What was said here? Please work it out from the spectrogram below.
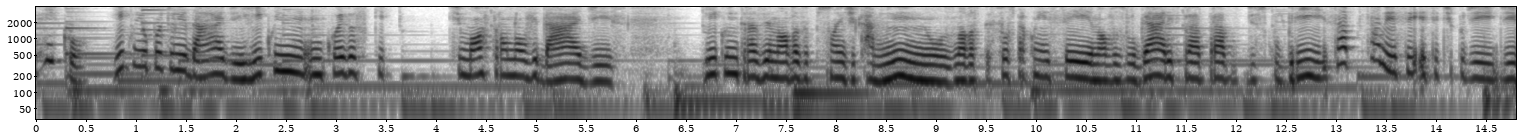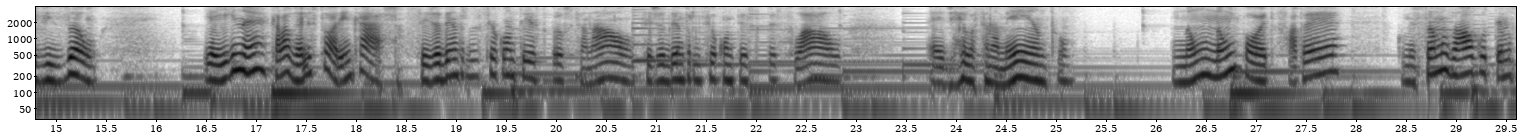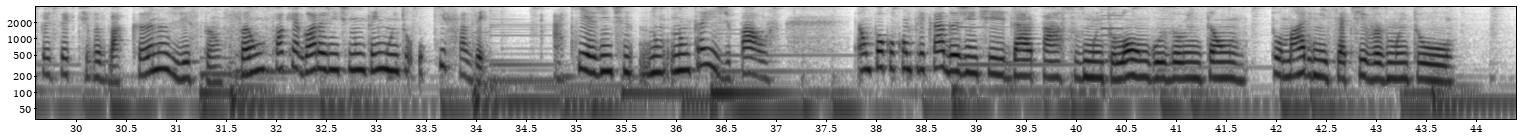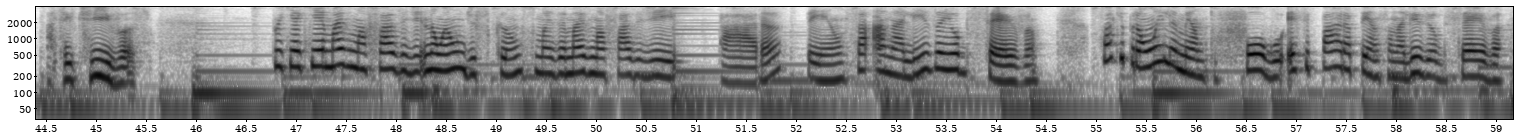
rico, rico em oportunidade, rico em, em coisas que te mostram novidades, rico em trazer novas opções de caminhos, novas pessoas para conhecer, novos lugares para descobrir, sabe, sabe esse, esse tipo de, de visão? E aí, né, aquela velha história encaixa, seja dentro do seu contexto profissional, seja dentro do seu contexto pessoal, é, de relacionamento, não, não importa, o fato é começamos algo, temos perspectivas bacanas de expansão, só que agora a gente não tem muito o que fazer. Aqui a gente, num, num três de paus, é um pouco complicado a gente dar passos muito longos ou então tomar iniciativas muito assertivas porque aqui é mais uma fase de. Não é um descanso, mas é mais uma fase de para, pensa, analisa e observa. Só que para um elemento fogo, esse para, pensa, analisa e observa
